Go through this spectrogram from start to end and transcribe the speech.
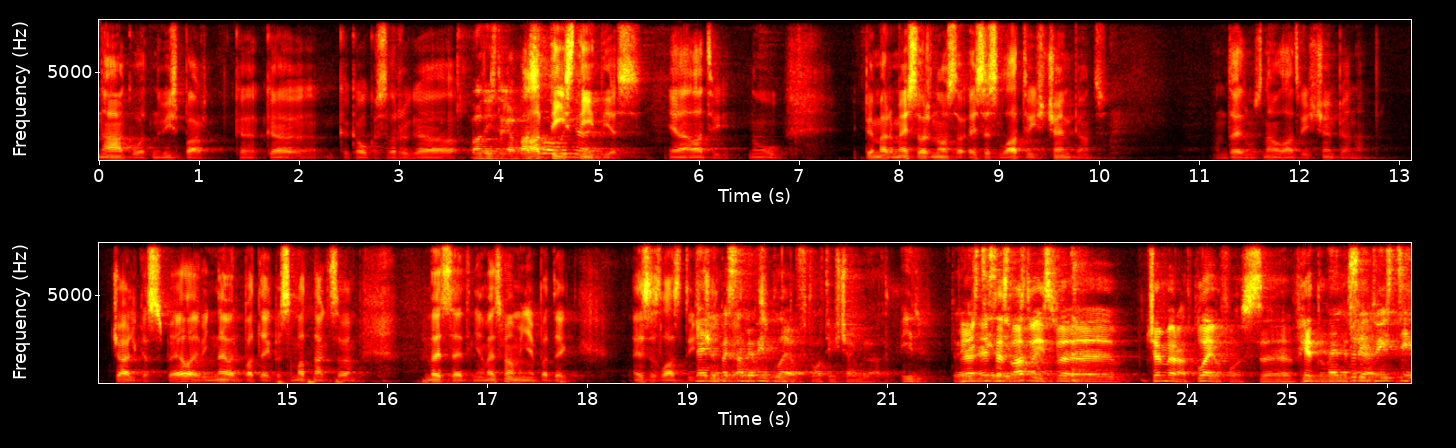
nākotni vispār, ka, ka, ka kaut kas var ā, Latvijas attīstīties. Jā, Latvija. Nu, piemēram, es nosaukt, es esmu Latvijas čempions. Un tad mums nav Latvijas čempionāta. Čaļi, kas spēlē, viņi nevar pateikt, pēc tam atnākt saviem vecētiņiem, vecmāmiņiem, pateikt, es esmu Latvijas Nē, nu, pēc tam čempions. jau ir playoff Latvijas čempionātā. Ir. Jā, es esmu Latvijas eh, čempionāta playoffs eh, Nē, nu, piedalījies. tur ir tu jā. izcī-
